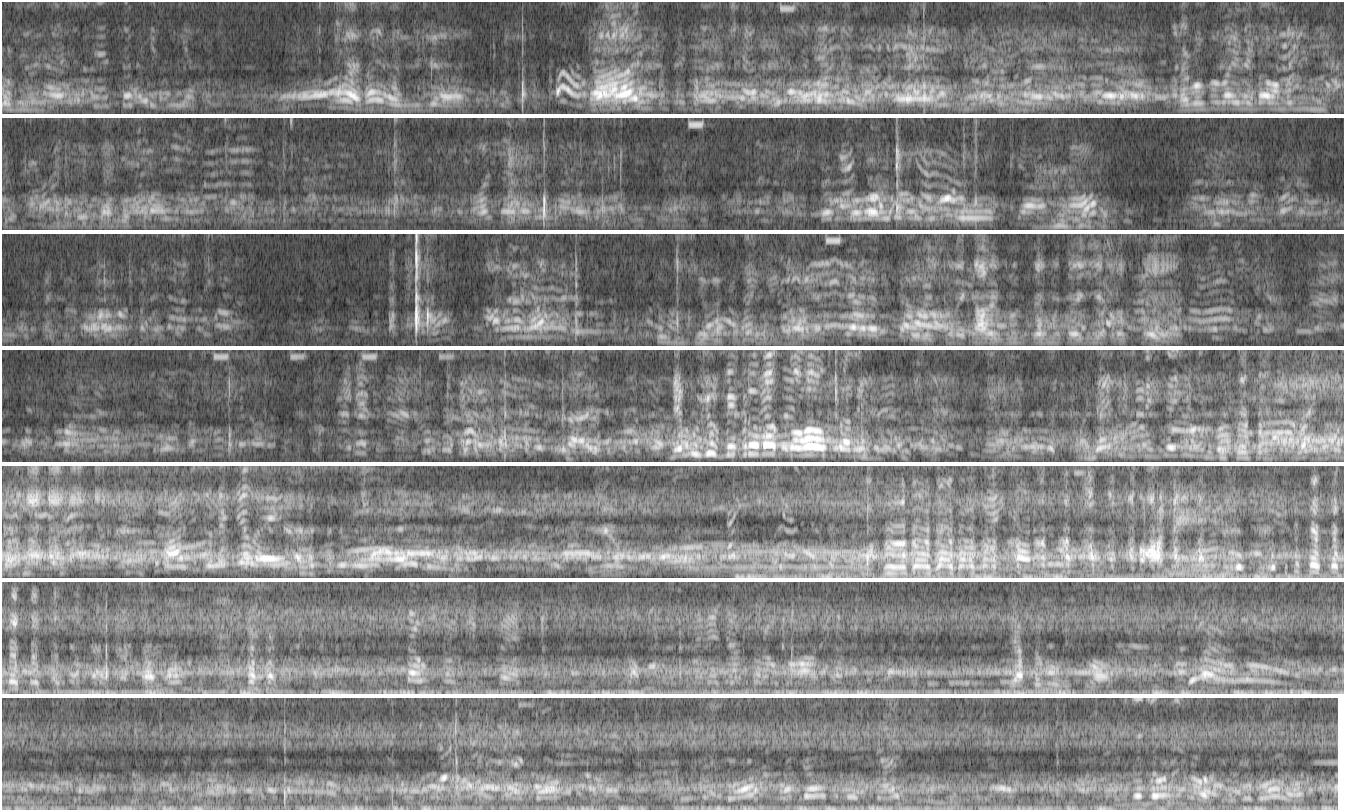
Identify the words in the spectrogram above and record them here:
Něco chybí. Ještě něco chybí. Ale tady je, že? A nebo to tady nechal na blbý místě. Tam to šláp. Jsou dítě, To, když to nechá vypnout, tak mi to jedině prospěje. Nemůžu vibrovat nohou tady. Ne, když, když není hudba. Ale to nedělej. Že nosí. Funny. Samo? Se už nudí úplně. Nevěděl, co píska. Já jsem mu vyslal. Dlouhý, vole.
